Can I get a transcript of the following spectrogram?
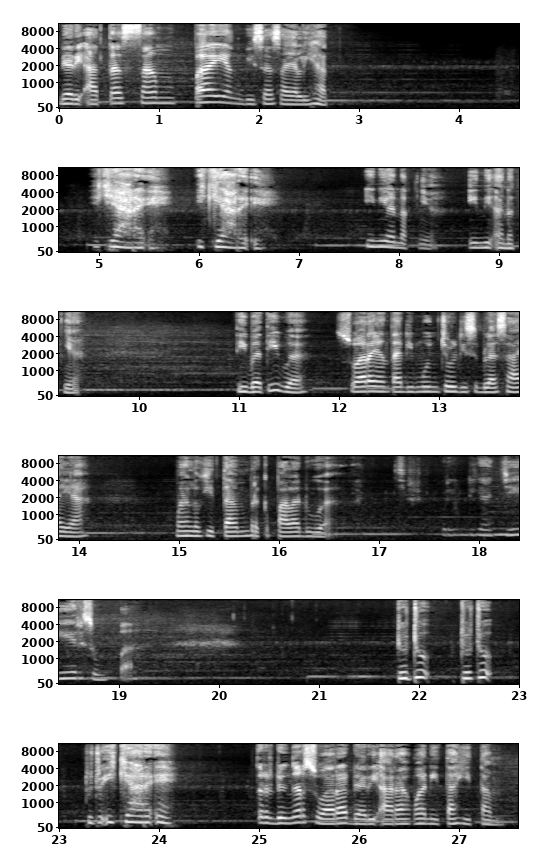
Dari atas sampai yang bisa saya lihat. Iki are eh, iki are eh. Ini anaknya, ini anaknya. Tiba-tiba suara yang tadi muncul di sebelah saya. Makhluk hitam berkepala dua. Anjir, merinding anjir, sumpah. Duduk, duduk, duduk iki eh. Terdengar suara dari arah wanita hitam.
